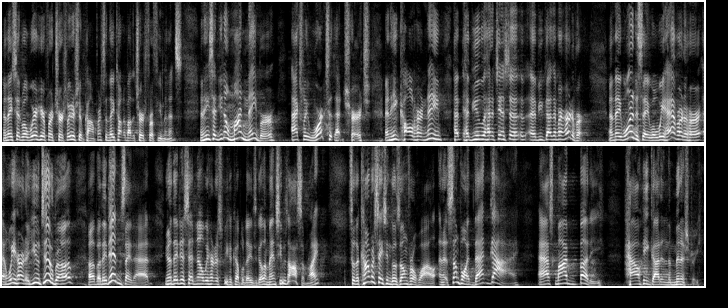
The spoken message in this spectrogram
And they said, Well, we're here for a church leadership conference. And they talked about the church for a few minutes. And he said, You know, my neighbor actually works at that church. And he called her name. Have, have you had a chance to, have you guys ever heard of her? And they wanted to say, Well, we have heard of her and we heard of you too, bro. Uh, but they didn't say that. You know, they just said, No, we heard her speak a couple days ago. And man, she was awesome, right? So the conversation goes on for a while. And at some point, that guy asked my buddy how he got in the ministry.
